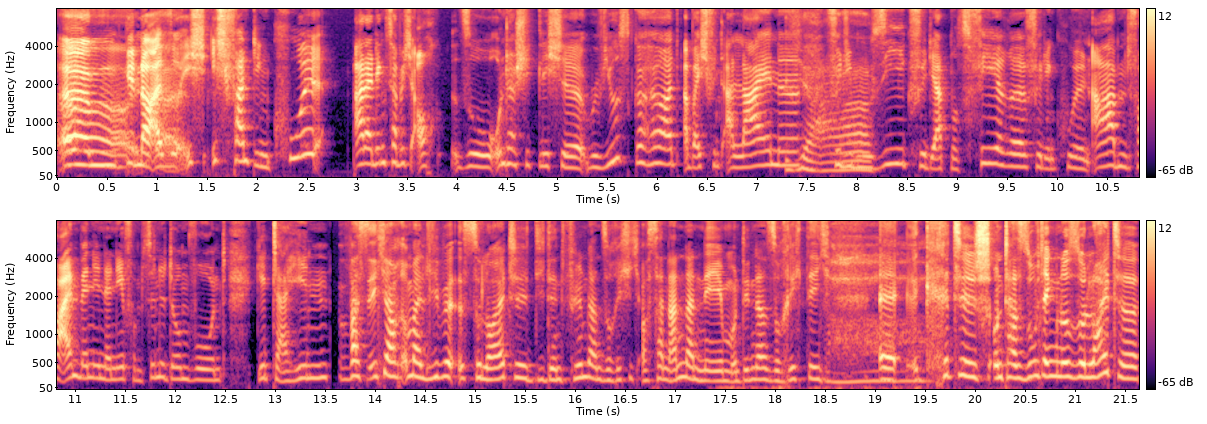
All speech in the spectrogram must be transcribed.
Ähm, Oh, genau, also ich, ich fand ihn cool. Allerdings habe ich auch so unterschiedliche Reviews gehört, aber ich finde alleine Ja. für die Musik, für die Atmosphäre, für den coolen Abend, vor allem wenn ihr in der Nähe vom Cinedom wohnt, geht da hin. Was ich auch immer liebe, ist so Leute, die den Film dann so richtig auseinandernehmen und den dann so richtig äh, kritisch untersuchen. Ich denke nur so, Leute,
